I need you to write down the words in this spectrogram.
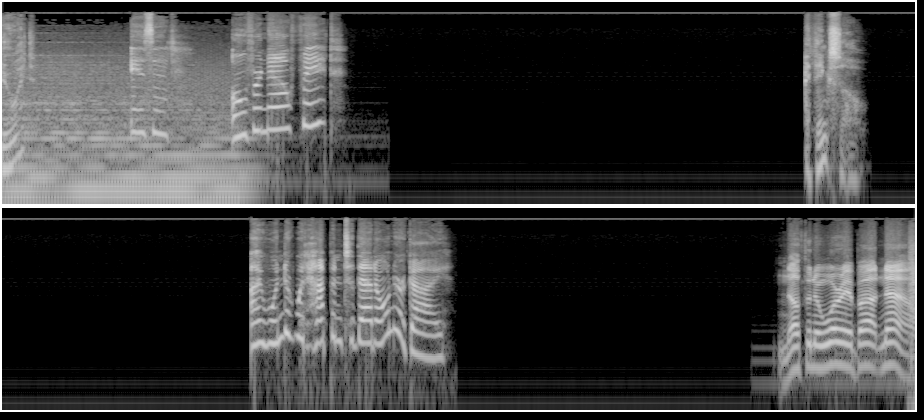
Do it? Is it over now, Fayt? I think so. I wonder what happened to that owner guy. Nothing to worry about now.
